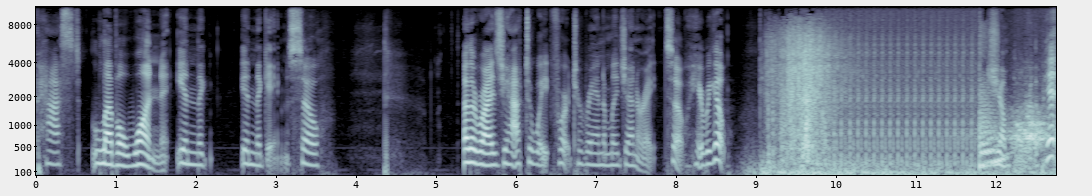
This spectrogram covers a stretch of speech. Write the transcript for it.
past level one in the in the game. So otherwise you have to wait for it to randomly generate. So here we go. Jump over the pit.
